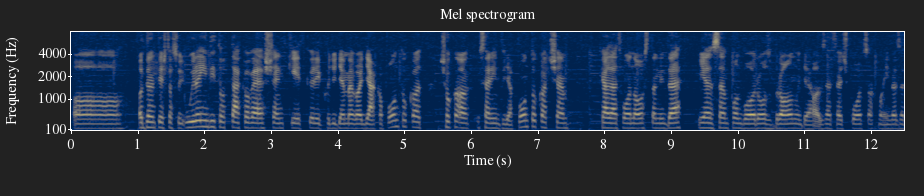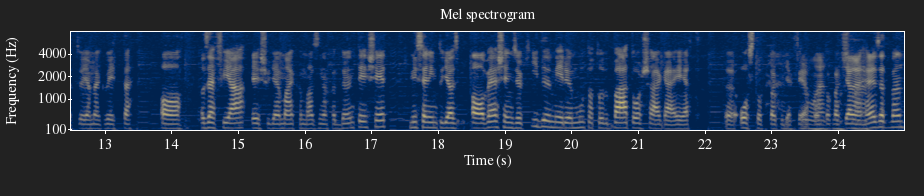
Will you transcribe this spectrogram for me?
a, a döntést, az, hogy újraindították a versenyt két körig, hogy ugye megadják a pontokat. Sokan szerint ugye a pontokat sem kellett volna osztani, de ilyen szempontból Ross Brown, ugye az F1 sport szakmai vezetője megvédte a, az FIA és ugye Michael Mazzinak a döntését, miszerint ugye az, a versenyzők időmérő mutatott bátorságáért osztottak ugye hát pontokat most jelen már. helyzetben,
